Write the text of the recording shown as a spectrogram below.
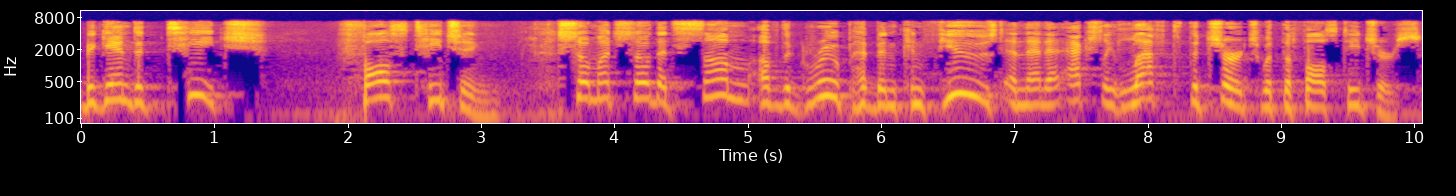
began to teach false teaching. So much so that some of the group had been confused and that had actually left the church with the false teachers.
